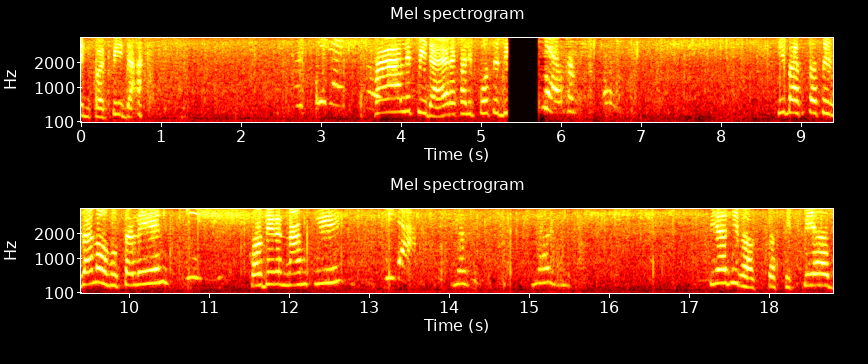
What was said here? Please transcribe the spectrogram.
মুসালিন কয় পিডা খালি পিডা এরা খালি প্রতিদিন কি বাঁচতেছে জানো মুসালিন? কদের নাম কি? পেঁয়াজি ভাজতেছি পেঁয়াজ।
